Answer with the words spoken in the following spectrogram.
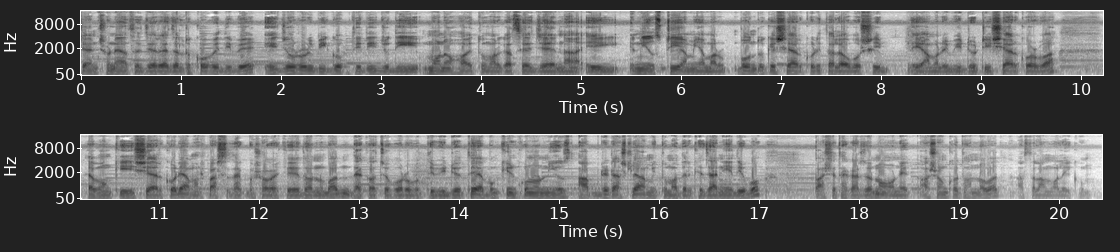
টেনশনে আছে যে রেজাল্ট কবে দিবে, এই জরুরি বিজ্ঞপ্তিটি যদি মনে হয় তোমার কাছে যে না, এই নিউজটি আমি আমার বন্ধুকে শেয়ার করি, তাহলে অবশ্যই এই আমার এই ভিডিওটি শেয়ার করবা। এবং কি শেয়ার করে আমার পাশে থাকবে। সবাইকে ধন্যবাদ। দেখা হচ্ছে পরবর্তী ভিডিওতে এবং কি কোনো নিউজ আপডেট আসলে আমি তোমাদেরকে জানিয়ে দিব। পাশে থাকার জন্য অনেক অসংখ্য ধন্যবাদ। আসসালামু আলাইকুম।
